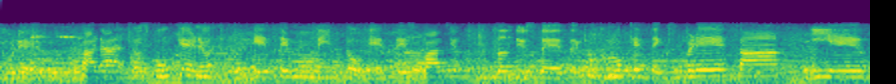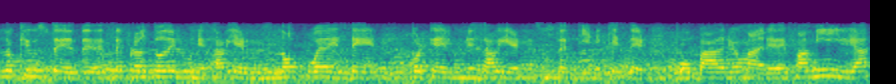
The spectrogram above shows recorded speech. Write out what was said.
Sur es para los punqueros ese momento, ese espacio donde usted como que se expresa y es lo que usted de, pronto de lunes a viernes no puede ser, porque de lunes a viernes usted tiene que ser o padre o madre de familia,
